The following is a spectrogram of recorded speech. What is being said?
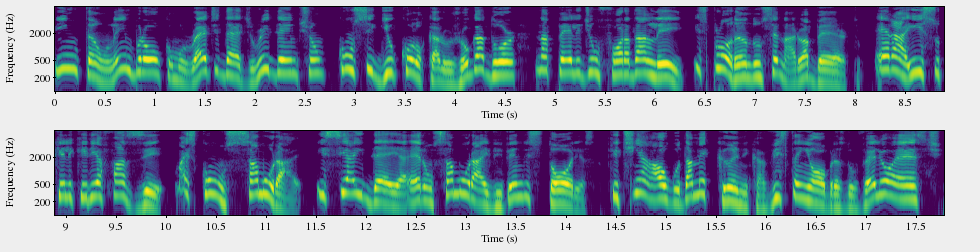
E então lembrou como Red Dead Redemption conseguiu colocar o jogador na pele de um fora da lei, explorando um cenário aberto. Era isso que ele queria fazer, mas com um samurai. E se a ideia era um samurai vivendo histórias, que tinha algo da mecânica vista em obras do Velho Oeste,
